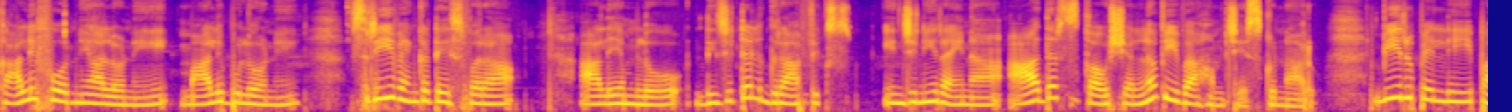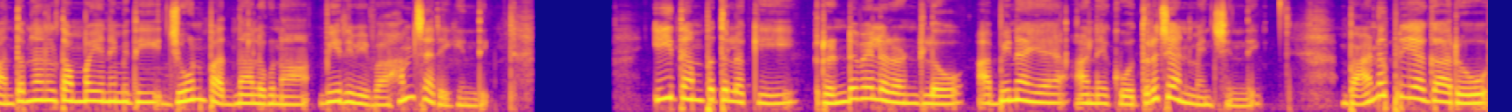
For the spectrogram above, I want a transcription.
కాలిఫోర్నియాలోని మాలిబులోని శ్రీ వెంకటేశ్వర ఆలయంలో డిజిటల్ గ్రాఫిక్స్ ఇంజనీర్ అయిన ఆదర్శ్ కౌశల్ను వివాహం చేసుకున్నారు. వీరు పెళ్ళి పంతొమ్మిది వందల తొంభై ఎనిమిది జూన్ పద్నాలుగున వీరి వివాహం జరిగింది. ఈ దంపతులకి రెండు వేల రెండులో అభినయ అనే కూతురు జన్మించింది. భానుప్రియ గారు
